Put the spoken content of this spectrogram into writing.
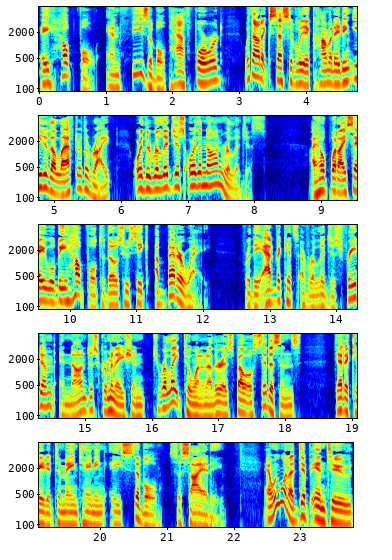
a helpful and feasible path forward without excessively accommodating either the left or the right, or the religious or the non religious. I hope what I say will be helpful to those who seek a better way for the advocates of religious freedom and non discrimination to relate to one another as fellow citizens dedicated to maintaining a civil society. And we want to dip into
